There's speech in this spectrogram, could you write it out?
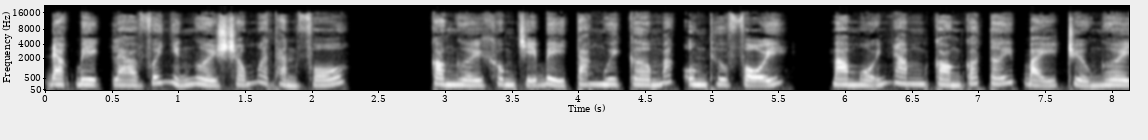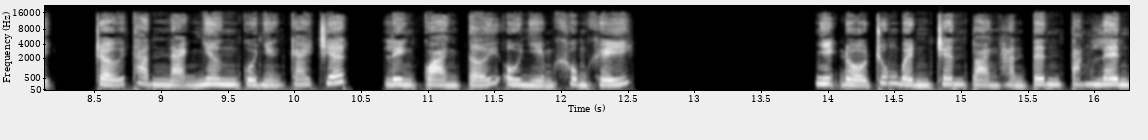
đặc biệt là với những người sống ở thành phố. Con người không chỉ bị tăng nguy cơ mắc ung thư phổi, mà mỗi năm còn có tới 7 triệu người trở thành nạn nhân của những cái chết liên quan tới ô nhiễm không khí. Nhiệt độ trung bình trên toàn hành tinh tăng lên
